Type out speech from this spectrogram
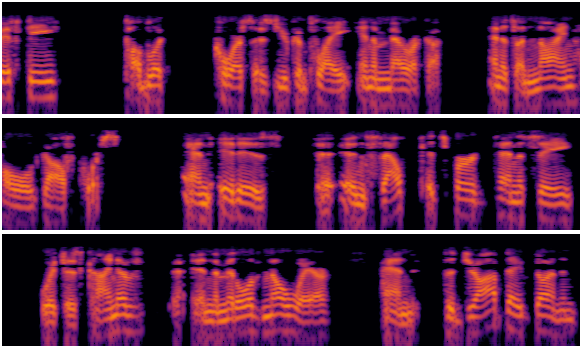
50 public courses you can play in America. And it's a nine hole golf course. And it is in South Pittsburg, Tennessee, which is kind of in the middle of nowhere. And the job they've done in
